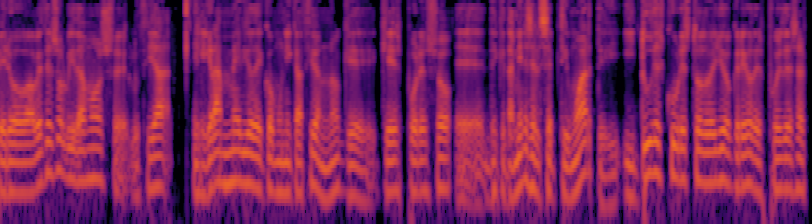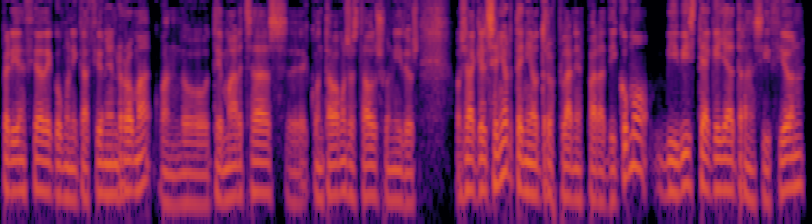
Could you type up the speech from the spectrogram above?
pero a veces olvidamos, eh, Lucía, el gran medio de comunicación, ¿no? Que, es por eso eh, de que también es el séptimo arte. Y, tú descubres todo ello, creo, después de esa experiencia de comunicación en Roma, cuando te marchas, eh, contábamos a Estados Unidos. O sea que el Señor tenía otros planes para ti. ¿Cómo viviste aquella transición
